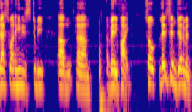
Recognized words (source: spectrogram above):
that's one he needs to be verified so ladies and gentleman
